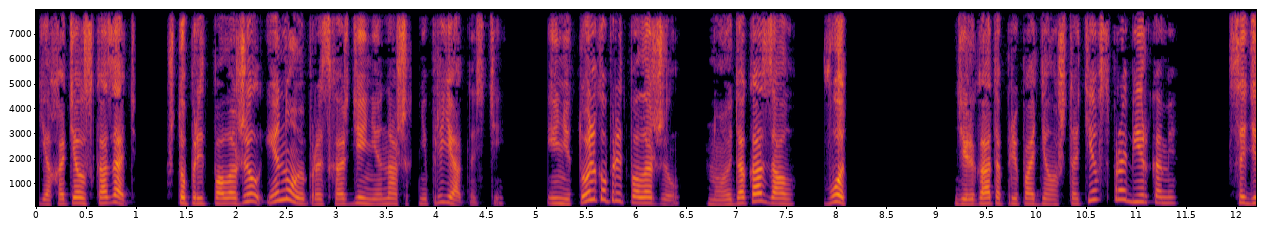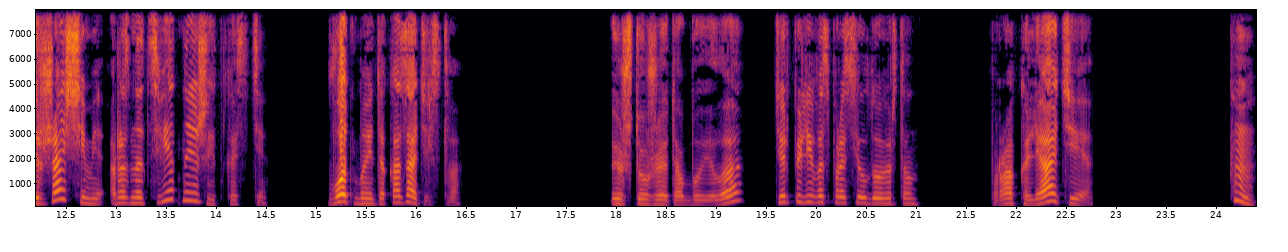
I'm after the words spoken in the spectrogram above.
я хотел сказать, что предположил иное происхождение наших неприятностей. И не только предположил, но и доказал. Вот. Делегата приподнял штатив с пробирками, содержащими разноцветные жидкости. Вот мои доказательства. «И что же это было?» – терпеливо спросил Довертон. «Проклятие!» «Хм,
